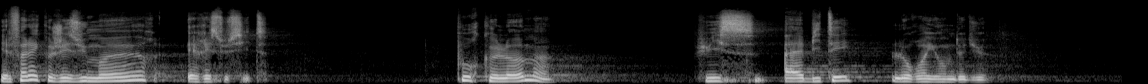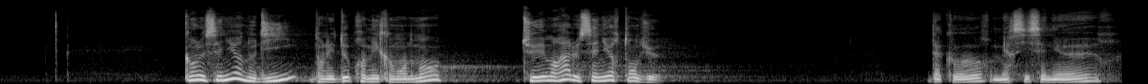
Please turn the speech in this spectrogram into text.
Il fallait que Jésus meure et ressuscite pour que l'homme puisse habiter le royaume de Dieu. Quand le Seigneur nous dit, dans les deux premiers commandements, tu aimeras le Seigneur ton Dieu. D'accord, merci Seigneur,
